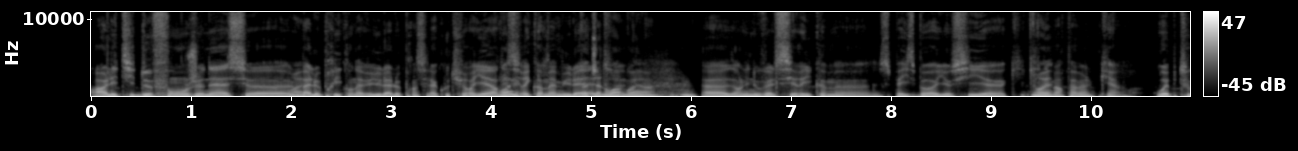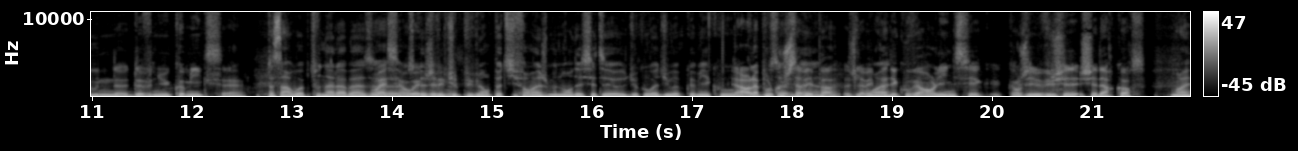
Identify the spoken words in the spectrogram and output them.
Ah, les titres de fond jeunesse, euh, Ouais. bah, le prix qu'on avait eu là, Le Prince et la Couturière, des Ouais. séries comme Amulette. Wang, ouais. Euh, dans les nouvelles séries comme euh, Space Boy aussi, euh, qui, qui démarre pas mal, qui est un webtoon euh, devenu comics. euh. Ça, c'est un webtoon à la base. Ouais, euh, c'est un parce que j'ai vu que tu le publies en petit format. Je me demandais si c'était euh, du coup ouais, du webcomic ou. Alors là, pour le coup, je savais pas. Je l'avais Ouais. pas découvert en ligne. C'est quand j'ai vu chez, chez Dark Horse. Ouais.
